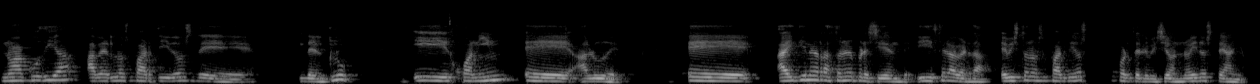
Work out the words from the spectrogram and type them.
no acudía a ver los partidos de, del club. Y Juanín eh, alude eh, ahí tiene razón el presidente y dice la verdad. He visto los partidos por televisión, no he ido este año.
